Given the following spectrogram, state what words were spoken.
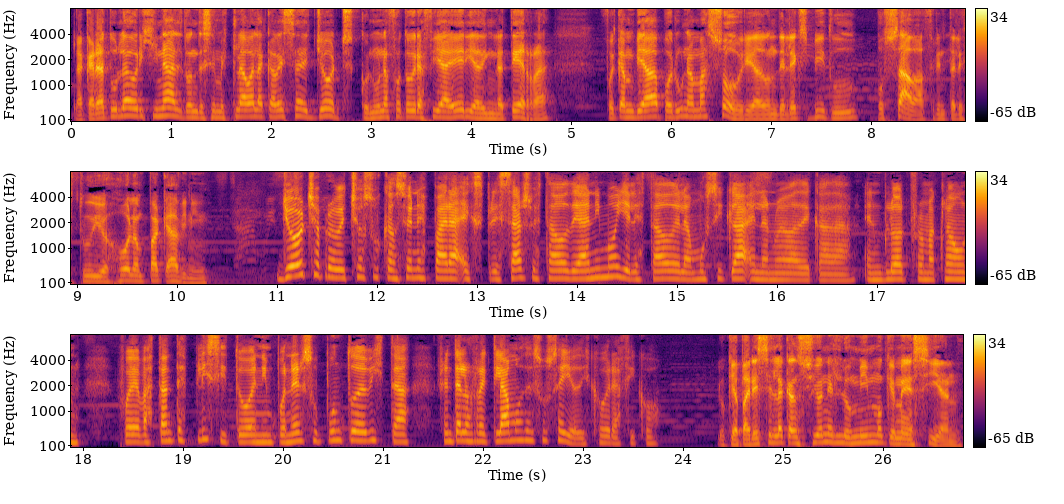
La carátula original, donde se mezclaba la cabeza de George con una fotografía aérea de Inglaterra, fue cambiada por una más sobria, donde el ex Beatle posaba frente al estudio Holland Park Avenue. George aprovechó sus canciones para expresar su estado de ánimo y el estado de la música en la nueva década. En Blood from a Clone fue bastante explícito en imponer su punto de vista frente a los reclamos de su sello discográfico. Lo que aparece en la canción es lo mismo que me decían.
